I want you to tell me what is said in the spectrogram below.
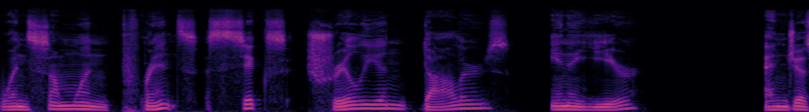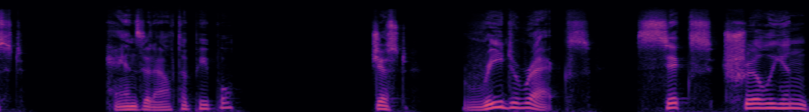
when someone prints $6 trillion in a year and just hands it out to people? just redirects $6 trillion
